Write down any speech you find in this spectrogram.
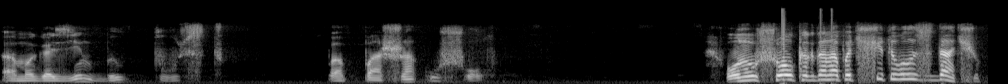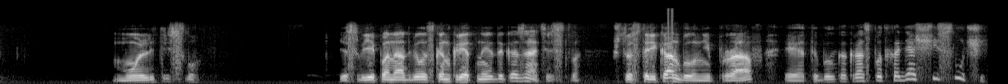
А магазин был пуст. Папаша ушел. Он ушел, когда она подсчитывала сдачу. Молли трясло. Если бы ей понадобилось конкретное доказательство — что старикан был неправ, это был как раз подходящий случай.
